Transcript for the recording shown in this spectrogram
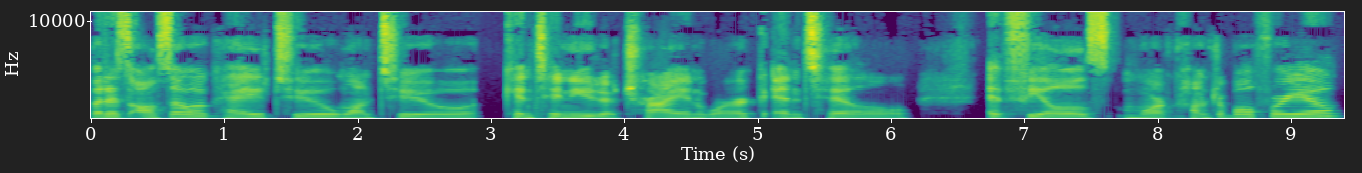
but it's also okay to want to continue to try and work until it feels more comfortable for you.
